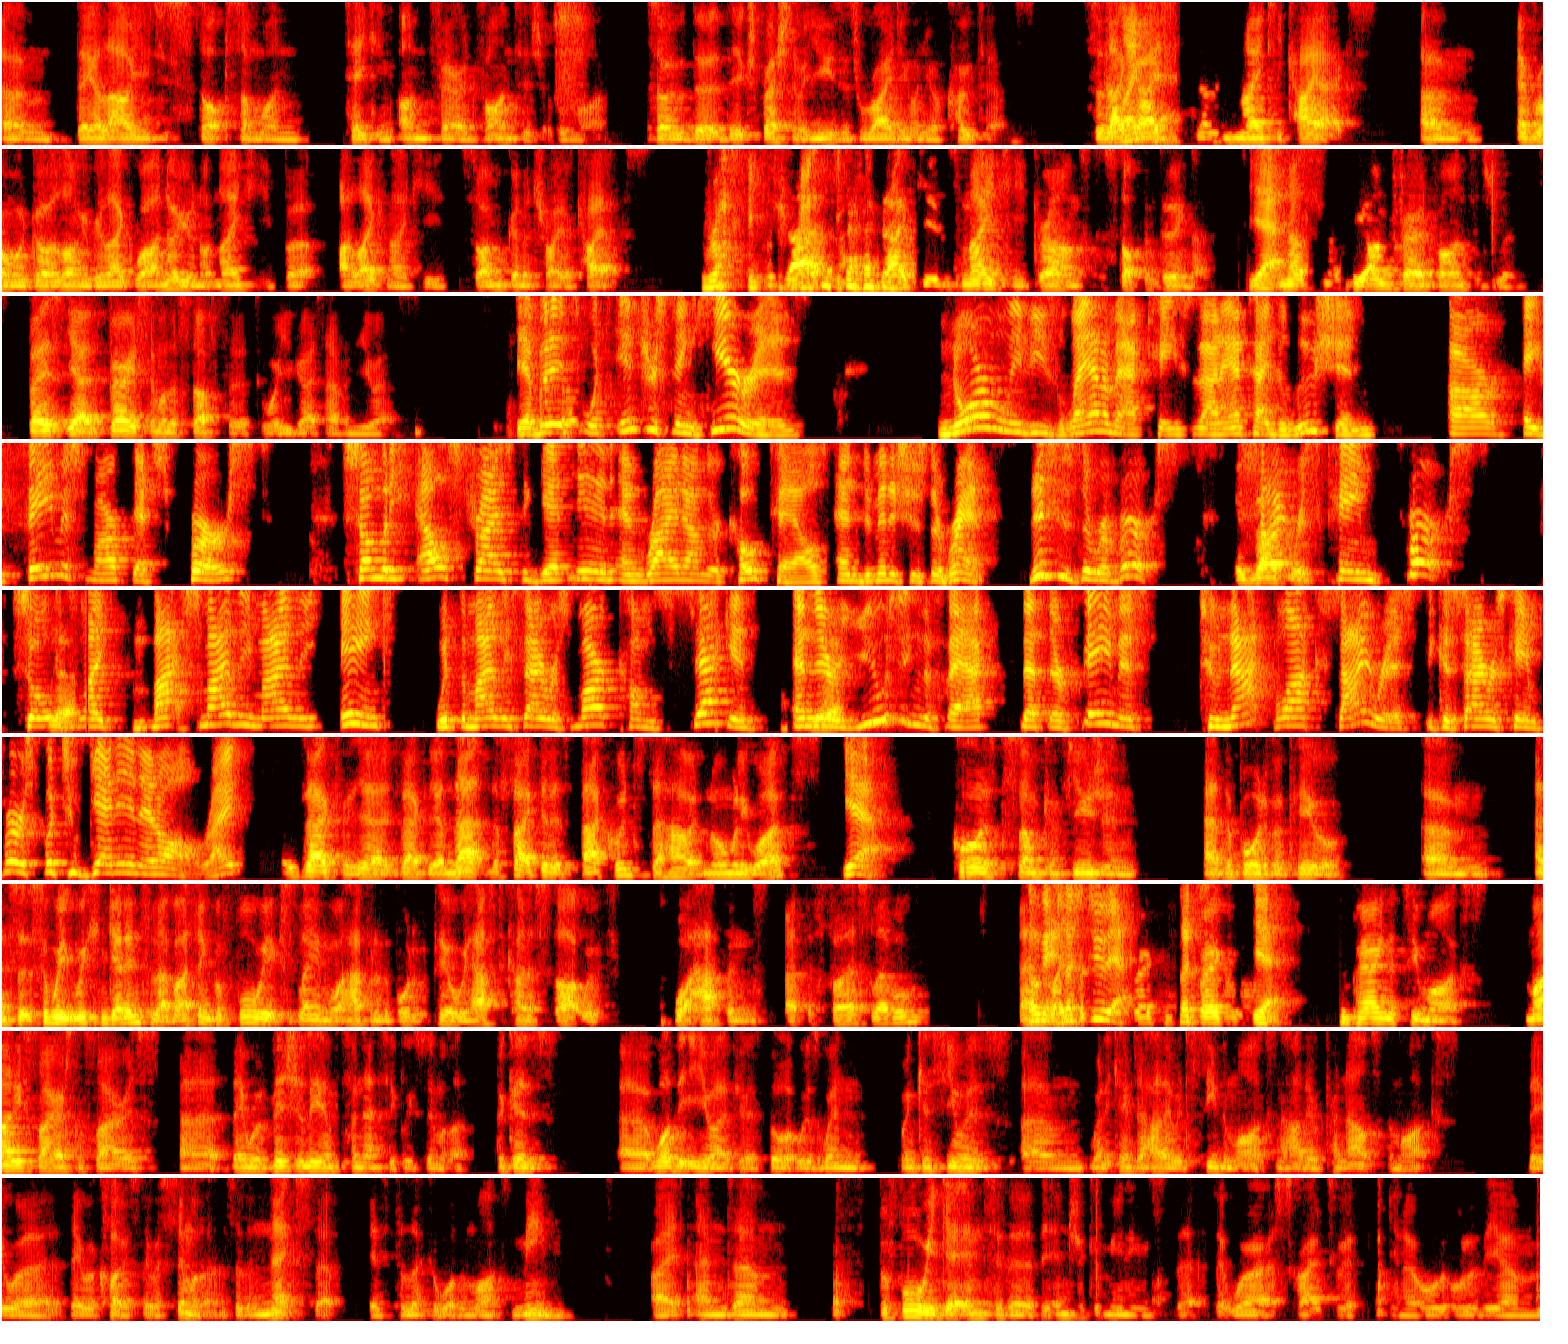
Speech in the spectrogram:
um, they allow you to stop someone taking unfair advantage of your mark. So the the expression we use is riding on your coattails. So that like guy that. selling Nike kayaks, um, everyone would go along and be like, "Well, I know you're not Nike, but I like Nike, so I'm going to try your kayaks." Right. So that, that gives Nike grounds to stop them doing that. And that's, that's the unfair advantage. But it's, yeah, it's very similar stuff to, to what you guys have in the US. Yeah, but it's what's interesting here is normally these Lanham Act cases on anti-dilution are a famous mark that's first. Somebody else tries to get in and ride on their coattails and diminishes their brand. This is the reverse. Exactly. Cyrus came first. So it's like my, Smiley Miley Inc. with the Miley Cyrus mark comes second, and they're using the fact that they're famous to not block Cyrus because Cyrus came first, but to get in at all, right? Exactly. Yeah, exactly. And that the fact that it's backwards to how it normally works Yeah. caused some confusion at the Board of Appeal. Um, and so, so we, we can get into that. But I think before we explain what happened at the Board of Appeal, we have to kind of start with what happened at the first level. And Okay, like, let's do that. very- Let's, very quickly, yeah. Comparing the two marks, Miley Cyrus and Cyrus, uh, they were visually and phonetically similar because uh, what the EUIPO thought was when when consumers, um, when it came to how they would see the marks and how they would pronounce the marks, they were they were close, they were similar. And so the next step is to look at what the marks mean, right? And um, before we get into the the intricate meanings that, that were ascribed to it, you know, all, all of the um,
